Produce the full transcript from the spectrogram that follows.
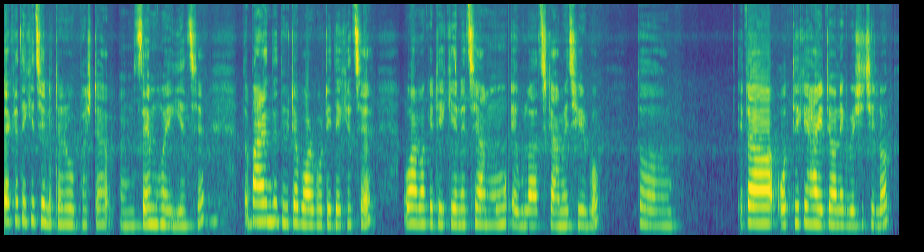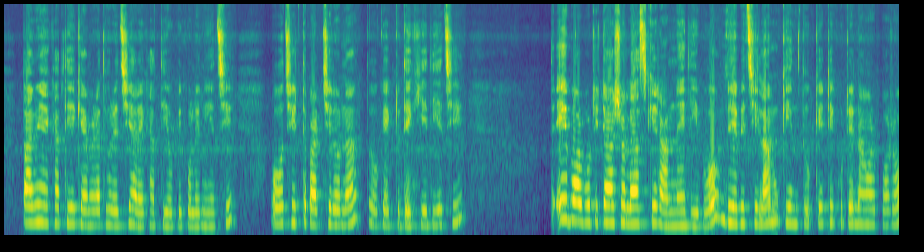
দেখা দেখি ছেলেটার অভ্যাসটা সেম হয়ে গিয়েছে। তো বারান্দায় দুইটা বরবটি দেখেছে। ও আমাকে ডেকে এনেছে, আম্মু, এগুলো আজকে আমি ছিড়ব। তো এটা ওর থেকে হাইটে অনেক বেশি ছিল। তো আমি এক হাত দিয়ে ক্যামেরা ধরেছি আর এক হাত দিয়ে ওকে কোলে নিয়েছি। ও ছিঁড়তে পারছিল না, তো ওকে একটু দেখিয়ে দিয়েছি। তো এই বরবটিটা আসলে আজকে রান্নায় দিব, ভেবেছিলাম, কিন্তু কেটে কুটে নেওয়ার পরও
